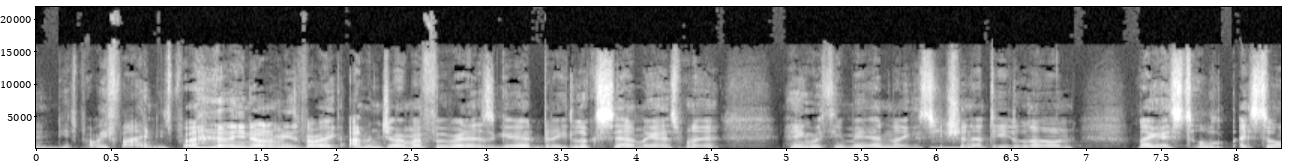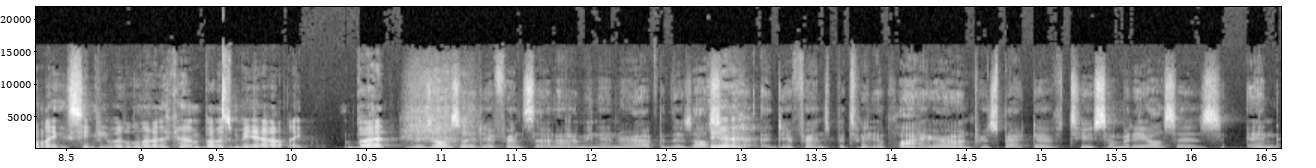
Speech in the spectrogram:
And he's probably fine. He's probably, you know what I mean? He's probably like, I'm enjoying my food right now. This is good. But he looks sad. I'm like, I just want to hang with you, man. Like, you shouldn't have to eat alone. Like, I still, I still don't like seeing people alone. It kind of bums me out. Like, but there's also a difference, though. And I don't mean to interrupt, but there's also Yeah. a difference between applying our own perspective to somebody else's and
